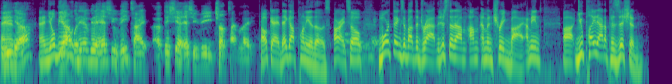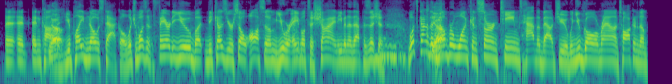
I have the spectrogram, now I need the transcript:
And, yeah. And you'll be Yeah, able. but it'll be the SUV type. I think she an SUV truck type of lady. Okay, they got plenty of those. All right, so more things about the draft, just that I'm, I'm, I'm intrigued by. I mean, uh, you played out of position at, at, in college. You played nose tackle, which wasn't fair to you, but because you're so awesome, you were able to shine even at that position. What's kind of the number one concern teams have about you when you go around talking to them?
